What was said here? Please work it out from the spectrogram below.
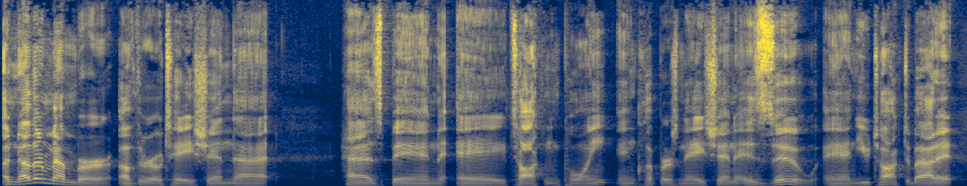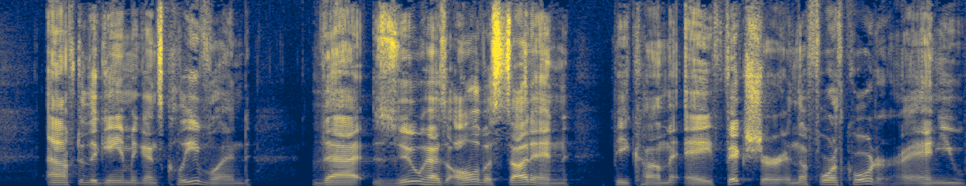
another member of the rotation that has been a talking point in Clippers Nation is Zu. And you talked about it after the game against Cleveland that Zu has all of a sudden – become a fixture in the fourth quarter. And you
